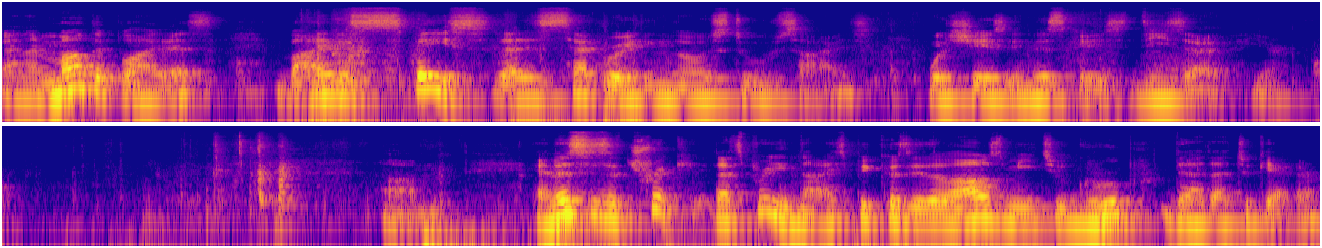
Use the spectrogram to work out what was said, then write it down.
And I multiply this by the space that is separating those two sides, which is in this case dz here. And this is a trick that's pretty nice because it allows me to group data together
